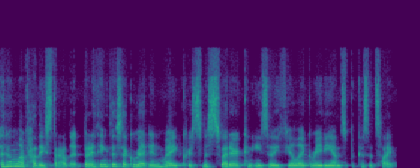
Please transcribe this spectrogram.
I don't love how they styled it, but I think this like red and white Christmas sweater can easily feel like radiance because it's like,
